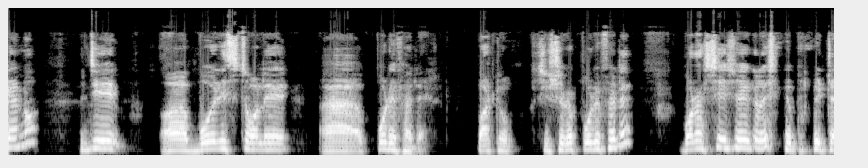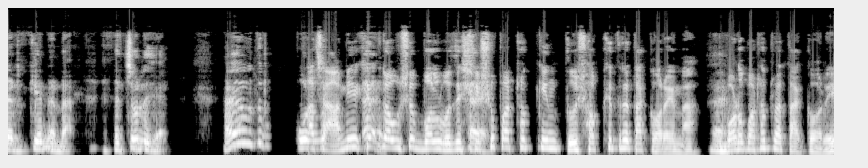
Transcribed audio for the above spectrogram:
কেন? যে বইয়ের স্টলে পড়ে ফেলে। পাঠক শিশুরা পড়ে ফেলে পড়া শেষ হয়ে গেলে সে বইটা কেনে না চলে যায়। হ্যাঁ আচ্ছা আমি এক্ষেত্রে অবশ্য বলব যে হ্যাঁ। শিশু পাঠক কিন্তু সব ক্ষেত্রে তা করে না। হ্যাঁ। বড় পাঠকরা তা করে।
